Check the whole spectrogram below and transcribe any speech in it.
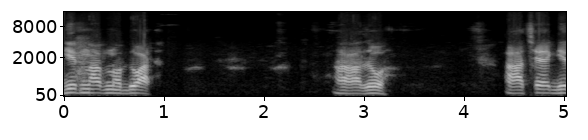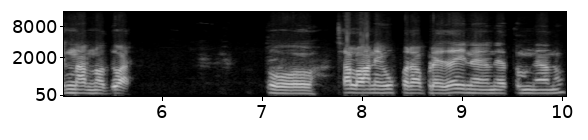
ગિરનારનો દ્વાર. હા જો આ છે ગિરનારનો દ્વાર. તો ચાલો આની ઉપર આપણે જઈને અને તમને આનું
